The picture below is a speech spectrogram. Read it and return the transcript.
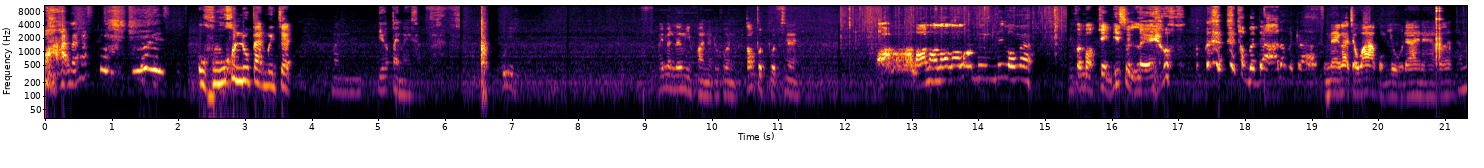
มาแล้วโอ้โหคนดูแปดหมื่นเจ็ดมันเยอะไปไหมครับอุ้ยเฮ้ยมันเริ่มมีควันนะทุกคน ต้องปุดๆใช่ไหมอ๋อรอรอรอรอรอมึงไม่ลงอะ มีคนบอกเก่งที่สุดเลย ธรรมดาธรรมดาคุณแม่ก็อาจจะว่าผมอยู่ได้นะครับว่าทำไม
